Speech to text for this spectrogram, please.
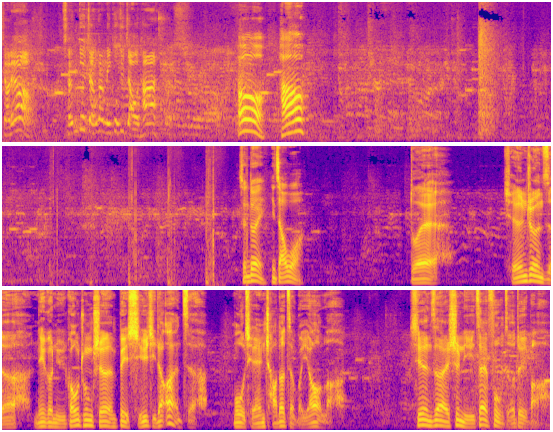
小廖，陈队长让你过去找他。哦，好。陈队，你找我？对，前阵子那个女高中生被袭击的案子，目前查的怎么样了？现在是你在负责，对吧？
